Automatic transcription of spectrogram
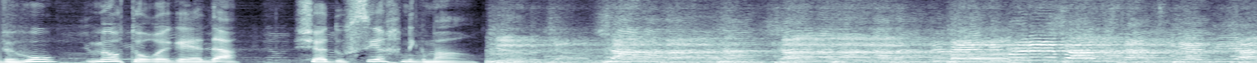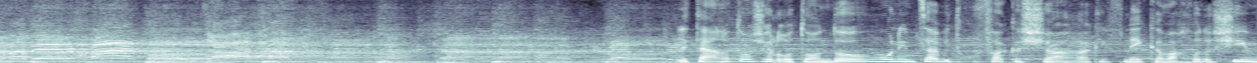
והוא, מאותו רגע ידע, שהדו-שיח נגמר. לטענתו של רוטונדו, הוא נמצא בתקופה קשה. רק לפני כמה חודשים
